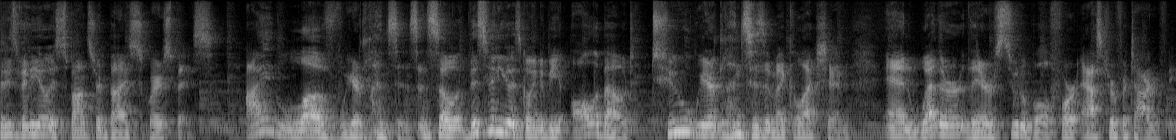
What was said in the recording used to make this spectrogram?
Today's video is sponsored by Squarespace. I love weird lenses, and so this video is going to be all about two weird lenses in my collection and whether they're suitable for astrophotography.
